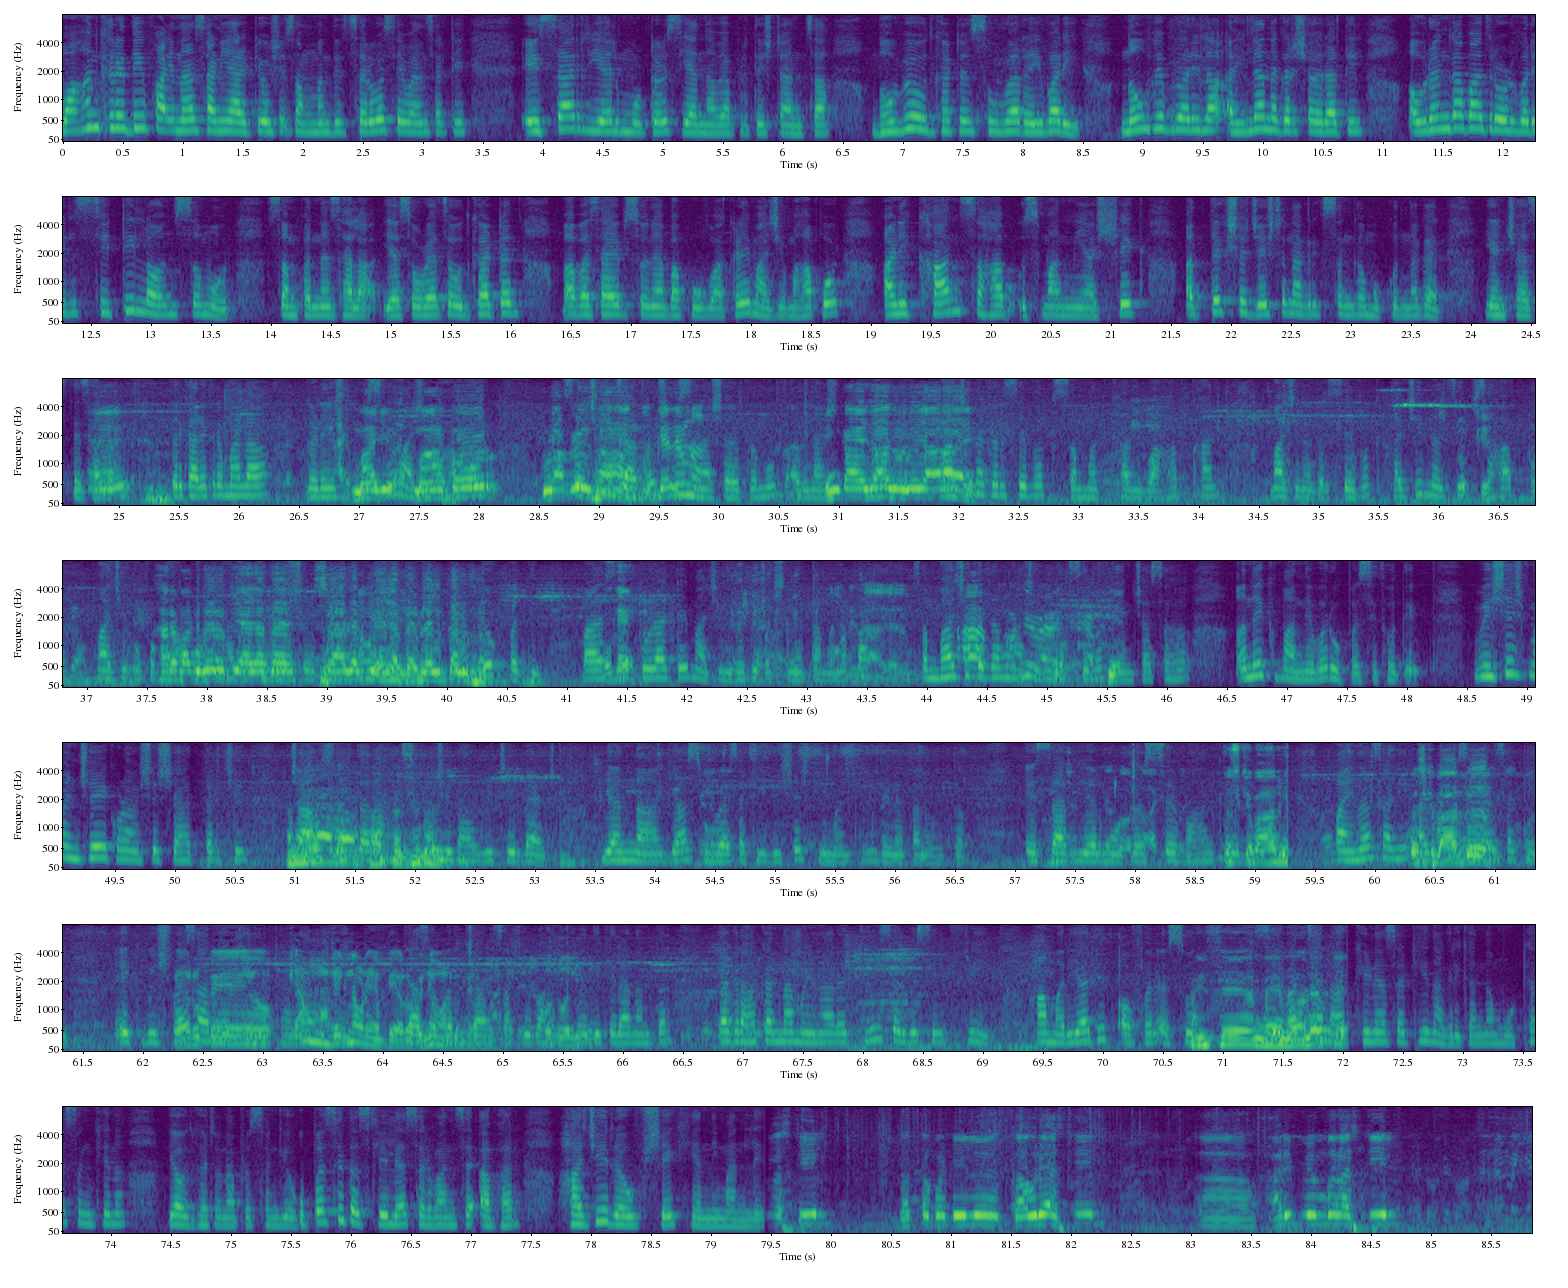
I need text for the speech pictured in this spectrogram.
वाहन खरेदी फायनान्स आणि आर टी ओशी संबंधित सर्व सेवांसाठी एस आर रिअल मोटर्स या नव्या प्रतिष्ठानचा भव्य उद्घाटन सोहळा रविवारी नऊ फेब्रुवारीला अहिल्यानगर शहरातील औरंगाबाद रोडवरील सिटी लॉन समोर संपन्न झाला. या सोहळ्याचं उद्घाटन बाबासाहेब सोन्याबापू वाकळे माजी महापौर आणि खान साहाब उस्मान मिया शेख अध्यक्ष ज्येष्ठ नागरिक संघ मुकुंदनगर यांच्या हस्ते झाला. तर कार्यक्रमाला गणेश माजी महापौर सचिन साहब। जाधव शिवसेना शहर प्रमुख अविनाश इनका एजाज होने जा रहा माजी है। नगरसेवक सम्मत खान वाहब खान माजी नगरसेवक हाजी नजीब साहब माजी खरबाटगर किया जाता है। उपमहापौर स्वागत किया जाता है। वेलकम सर उद्योगपती बाळासाहेब पोराटे माजी विरोधी पक्षनेता मनपा संभाजी कदम माजी नगरसेवक यांच्यासह अनेक मान्यवर उपस्थित होते. विशेष म्हणजे एकोणावीसशे शहात्तरची चार सरदार हायस्कूलची दहावीची बॅच यांना या सोहळ्यासाठी विशेष निमंत्रण देण्यात आलं होतं. एस आर रिअल मोटर्सचे वाहन उसके बाद खरेदी फायनान्स आणि एक विश्वासार्ह है. वाहन खरेदी केल्यानंतर त्या ग्राहकांना मिळणाऱ्या तीन सर्व्हिसिंग फ्री हा मर्यादित ऑफर असून सेवांचा लाभ घेण्यासाठी नागरिकांना मोठ्या संख्येनं या उद्घाटनाप्रसंगी उपस्थित असलेल्या सर्वांचे आभार हाजी रऊफ शेख यांनी मानले. असतील दत्त पाटील कावरे असतील आरिफ मेंबर असतील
